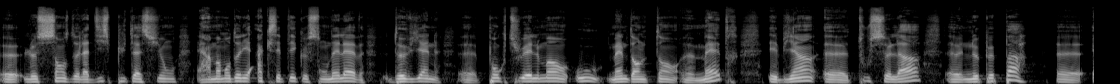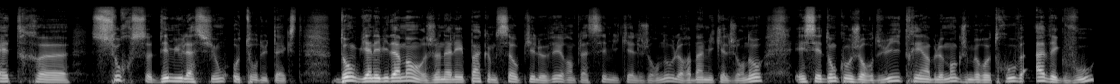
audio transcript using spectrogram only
le sens de la disputation, et à un moment donné accepter que son élève devienne ponctuellement ou même dans le temps maître, eh bien tout cela ne peut pas euh, être euh, source d'émulation autour du texte. Donc, bien évidemment, je n'allais pas comme ça au pied levé remplacer Michael Journeau, le rabbin Michael Journeau, et c'est donc aujourd'hui, très humblement, que je me retrouve avec vous.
